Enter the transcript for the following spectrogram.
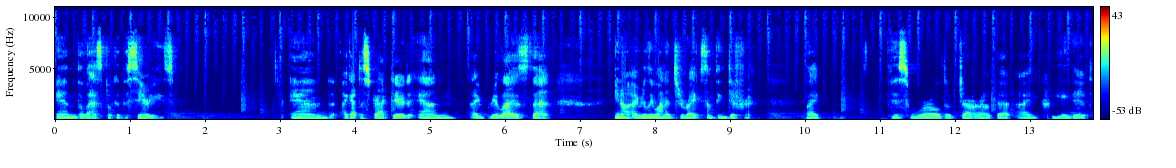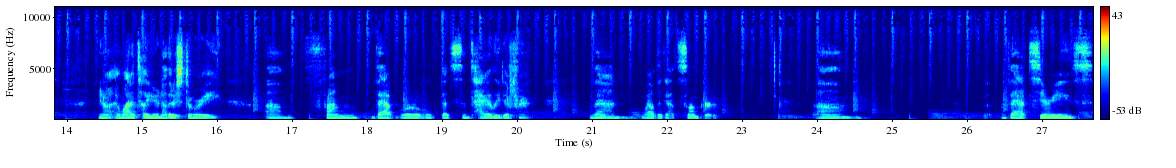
in the last book of the series. And I got distracted and I realized that you know, I really wanted to write something different. Like this world of Jara that I created, you know, I want to tell you another story um, from that world that's entirely different than While the Gods Slumber. Um, that series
